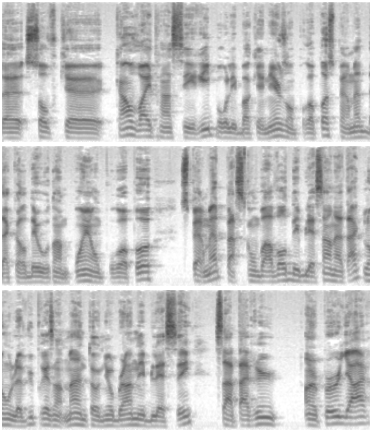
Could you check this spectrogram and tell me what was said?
Euh, sauf que quand on va être en série pour les Buccaneers, on pourra pas se permettre d'accorder autant de points. On pourra pas se permettre parce qu'on va avoir des blessés en attaque. Là, on l'a vu présentement, Antonio Brown est blessé. Ça a paru un peu hier,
